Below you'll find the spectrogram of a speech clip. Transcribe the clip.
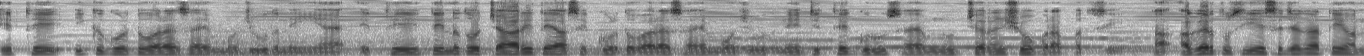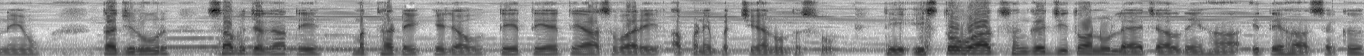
ਇੱਥੇ ਇੱਕ ਗੁਰਦੁਆਰਾ ਸਾਹਿਬ ਮੌਜੂਦ ਨਹੀਂ ਹੈ। ਇੱਥੇ ਤਿੰਨ ਤੋਂ ਚਾਰ ਇਤਿਹਾਸਿਕ ਗੁਰਦੁਆਰਾ ਸਾਹਿਬ ਮੌਜੂਦ ਨੇ, ਜਿੱਥੇ ਗੁਰੂ ਸਾਹਿਬ ਨੂੰ ਚਰਨ ਛੋਹ ਪ੍ਰਾਪਤ ਸੀ। ਤਾਂ ਅਗਰ ਤੁਸੀਂ ਇਸ ਜਗ੍ਹਾ ਤੇ ਆਉਂਦੇ ਹੋ, ਤਾਂ ਜ਼ਰੂਰ ਸਭ ਜਗ੍ਹਾ ਤੇ ਮੱਥਾ ਟੇਕ ਕੇ ਜਾਓ ਤੇ ਤੇ ਇਤਿਹਾਸ ਬਾਰੇ ਆਪਣੇ ਬੱਚਿਆਂ ਨੂੰ ਦੱਸੋ। ਤੇ ਇਸ ਤੋਂ ਬਾਅਦ ਸੰਗਤ ਜੀ, ਤੁਹਾਨੂੰ ਲੈ ਚੱਲਦੇ ਹਾਂ ਇਤਿਹਾਸਕ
